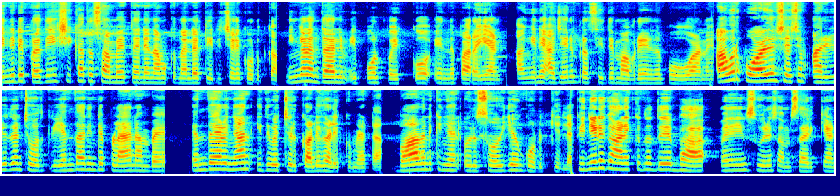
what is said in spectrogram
എന്നിട്ട് പ്രതീക്ഷിക്കാത്ത സമയത്ത് തന്നെ നമുക്ക് നല്ല തിരിച്ചടി കൊടുക്കാം. നിങ്ങൾ എന്തായാലും ഇപ്പോൾ പൊയ്ക്കോ എന്ന് പറയാൻ അങ്ങനെ അജയനും പ്രസിദ്ധം അവിടെ നിന്ന് പോവാണ് അവർ പോയതിനു ശേഷം അനിരുദ്ധൻ ചോദിക്കും എന്താ നിന്റെ പ്ലാൻ അമ്പേ? എന്തായാലും ഞാൻ ഇത് വെച്ചൊരു കളി കളിക്കും ഏട്ടാ. ഭാവനയ്ക്ക് ഞാൻ ഒരു സൗകര്യം കൊടുക്കില്ല. പിന്നീട് കാണിക്കുന്നത് ഭാവനയും സൂര്യ സംസാരിക്കാൻ.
